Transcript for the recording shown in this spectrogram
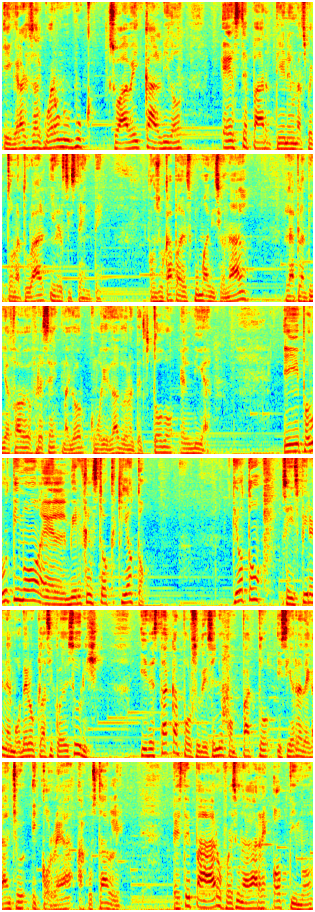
y gracias al cuero nubuck suave y cálido, este par tiene un aspecto natural y resistente. Con su capa de espuma adicional, la plantilla suave ofrece mayor comodidad durante todo el día. Y por último, el Birkenstock Kyoto. Kyoto se inspira en el modelo clásico de Zurich y destaca por su diseño compacto y cierre de gancho y correa ajustable. Este par ofrece un agarre óptimo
